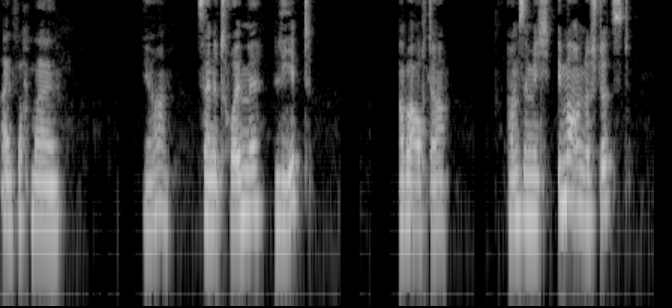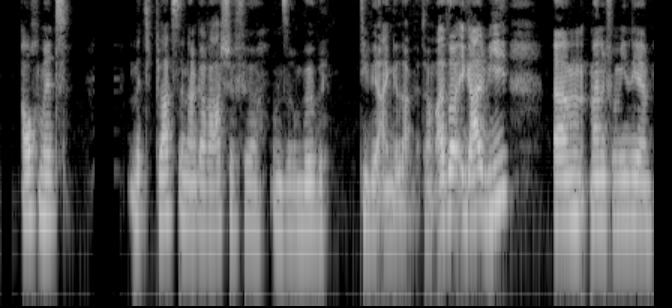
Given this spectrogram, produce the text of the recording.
einfach mal, ja, seine Träume lebt. Aber auch da haben sie mich immer unterstützt, auch mit, mit Platz in der Garage für unsere Möbel, die wir eingelagert haben. Also egal wie, ähm, meine Familie,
